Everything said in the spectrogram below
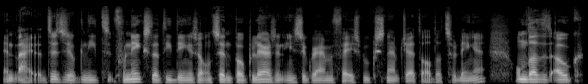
En nou, het is ook niet voor niks dat die dingen zo ontzettend populair zijn. Instagram, Facebook, Snapchat, al dat soort dingen. Omdat het ook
